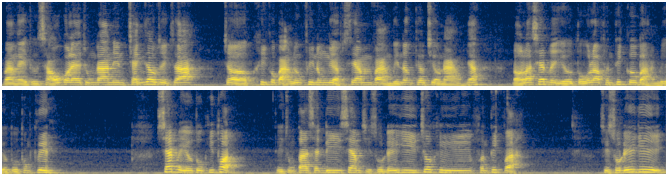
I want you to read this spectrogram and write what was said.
Và ngày thứ sáu có lẽ chúng ta nên tránh giao dịch ra, chờ khi có bảng lương phi nông nghiệp xem vàng biến động theo chiều nào nhé. Đó là xét về yếu tố là phân tích cơ bản về yếu tố thông tin. Xét về yếu tố kỹ thuật thì chúng ta sẽ đi xem chỉ số DXY trước khi phân tích vàng. Chỉ số DXY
